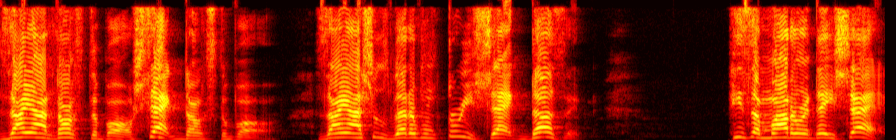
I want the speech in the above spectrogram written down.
Zion dunks the ball. Shaq dunks the ball. Zion shoots better from three. Shaq doesn't. He's a modern day Shaq.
